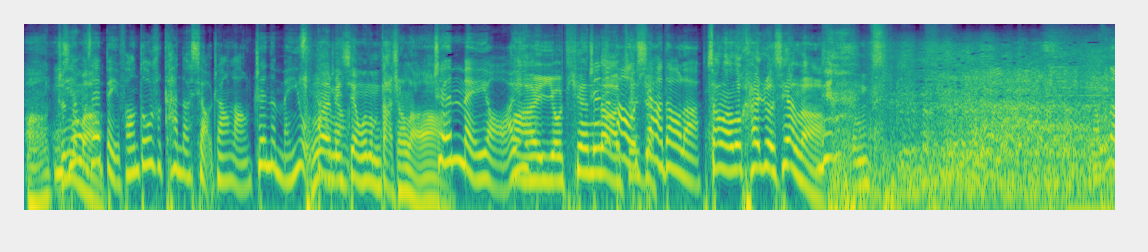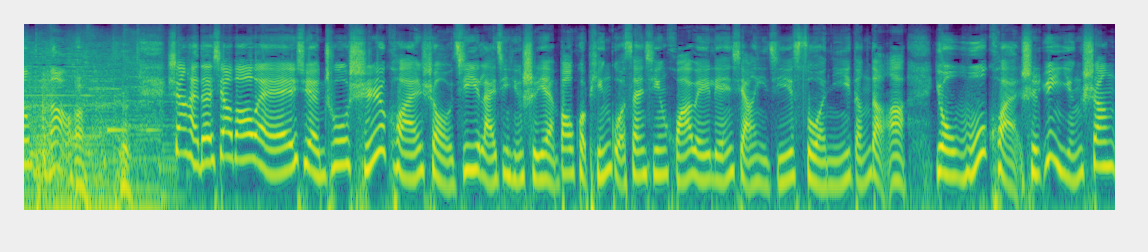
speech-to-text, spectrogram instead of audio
啊以前我在北方都是看到小蟑螂，真的没有。从来没见过那么大蟑螂啊！真没有。哎哎呦，天哪，真的把我吓到了。蟑螂都开热线了。嗯 能不能不闹？上海的消保委选出十款手机来进行实验，包括苹果、三星、华为、联想以及索尼等等啊，有五款是运营商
